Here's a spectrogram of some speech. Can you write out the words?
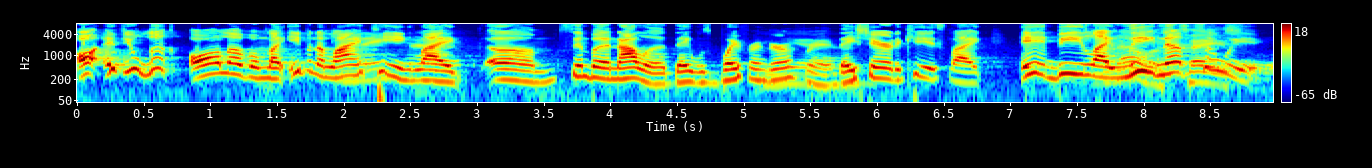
all, if you look all of them, like even the Lion They King, have- like um Simba and Nala, they was boyfriend girlfriend. Yeah. They shared the kiss. Like it be like leading was up to it.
